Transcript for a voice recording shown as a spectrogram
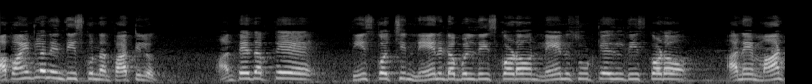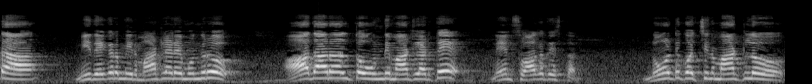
ఆ పాయింట్లో నేను తీసుకున్నాను పార్టీలో అంతే తప్పితే తీసుకొచ్చి నేను డబ్బులు తీసుకోవడం నేను సూట్ కేసులు తీసుకోవడం అనే మాట మీ దగ్గర మీరు మాట్లాడే ముందు ఆధారాలతో ఉండి మాట్లాడితే నేను స్వాగతిస్తాను. నోటికొచ్చిన మాటలు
